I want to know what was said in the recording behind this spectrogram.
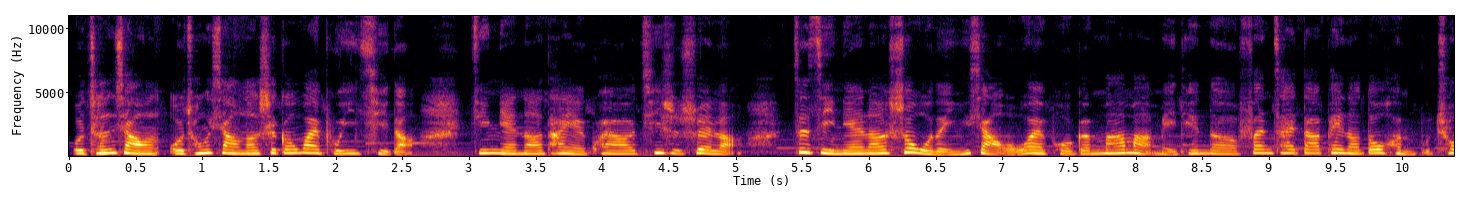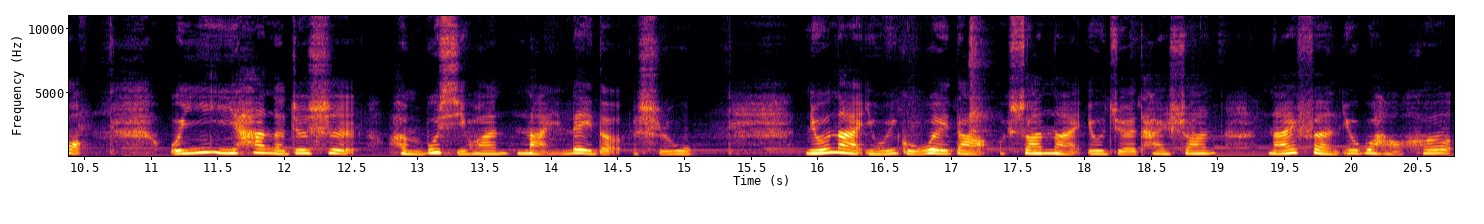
我从小，我从小呢是跟外婆一起的。今年呢，她也快要七十岁了。这几年呢，受我的影响，我外婆跟妈妈每天的饭菜搭配呢都很不错。唯一遗憾的就是很不喜欢奶类的食物。牛奶有一股味道，酸奶又觉得太酸，奶粉又不好喝，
